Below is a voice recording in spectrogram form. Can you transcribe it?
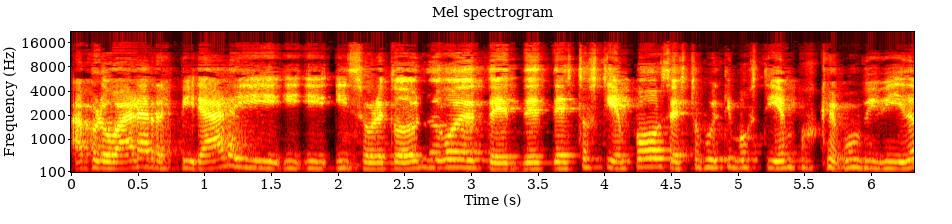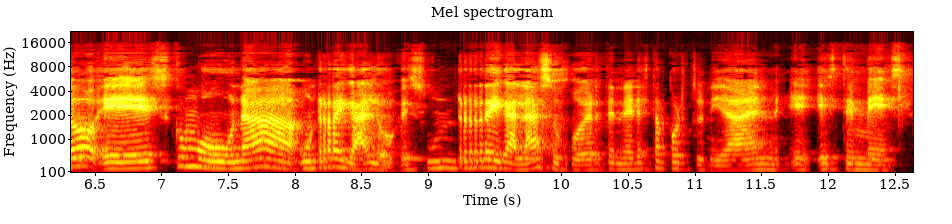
A probar, a respirar y, sobre todo luego de, estos tiempos, de estos últimos tiempos que hemos vivido, es como una, un regalo, es un regalazo poder tener esta oportunidad en este mes.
